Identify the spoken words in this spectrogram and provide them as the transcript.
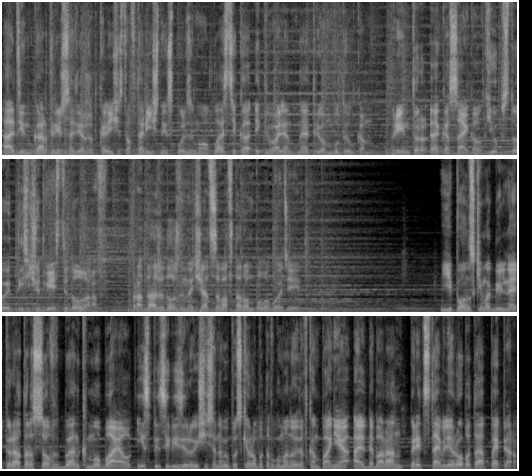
Один картридж содержит количество вторично используемого пластика, эквивалентное трем бутылкам. Принтер EcoCycle Cube стоит 1200 долларов. Продажи должны начаться во втором полугодии. Японский мобильный оператор SoftBank Mobile и специализирующийся на выпуске роботов-гуманоидов компания Aldebaran представили робота Pepper.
